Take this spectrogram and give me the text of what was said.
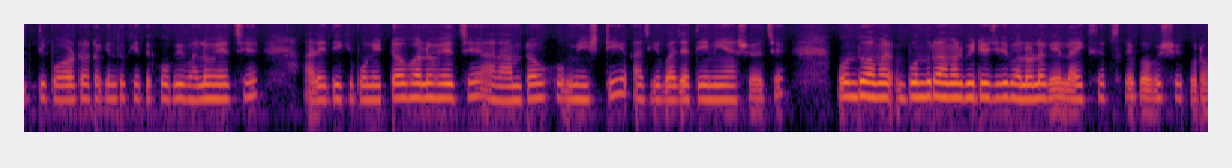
সত্যি পরোটাটা কিন্তু খেতে খুবই ভালো হয়েছে। আর এদিকে পনিরটাও ভালো হয়েছে আর আমটাও খুব মিষ্টি। আজকে বাজার দিয়ে নিয়ে আসা হয়েছে। বন্ধু, আমার, বন্ধুরা, আমার ভিডিও যদি ভালো লাগে লাইক সাবস্ক্রাইব অবশ্যই করো।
